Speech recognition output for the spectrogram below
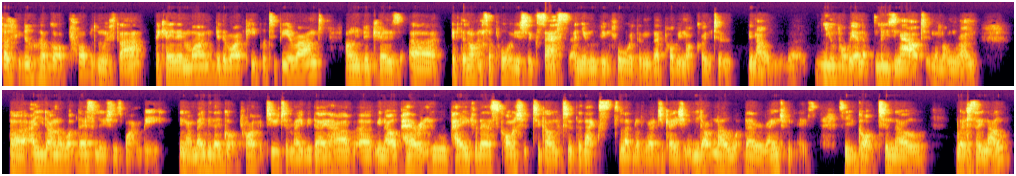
those people who have got a problem with that, okay, they might not be the right people to be around, only because uh, if they're not in support of your success and you're moving forward, then they're probably not going to, you know, uh, you'll probably end up losing out in the long run. Uh, and you don't know what their solutions might be. You know, maybe they've got a private tutor, maybe they have, uh, you know, a parent who will pay for their scholarship to go to the next level of education. You don't know what their arrangement is, so you've got to know when to say no,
